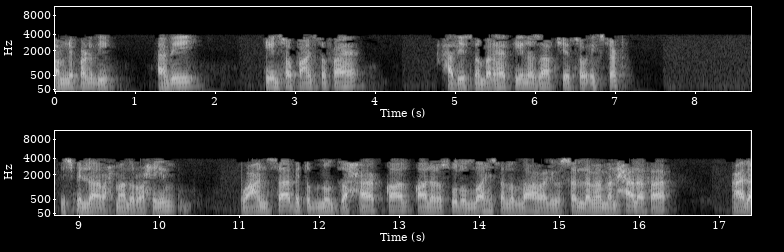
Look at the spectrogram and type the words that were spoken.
ہم نے پڑھ لی۔ ابھی تین سو پانچ صفحہ ہے۔ حدیث نمبر ہے تین ہزار چھ سو اکسٹھ۔ بسم اللہ الرحمن الرحیم۔ وعن ثابت بن الضحاك قال قال رسول الله صلى الله عليه وسلم، من حلف على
